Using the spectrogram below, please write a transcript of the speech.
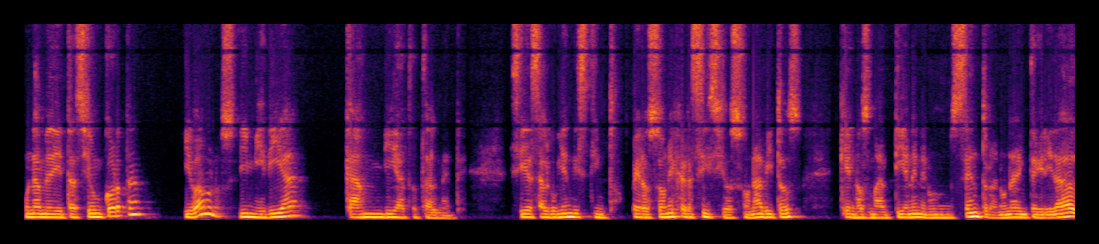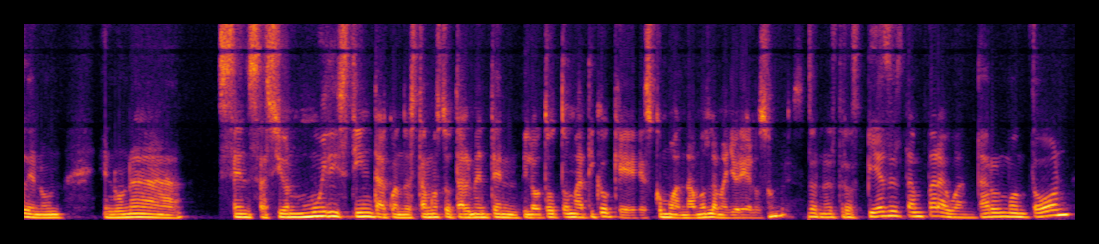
una meditación corta y vámonos. Y mi día cambia totalmente. Sí, es algo bien distinto, pero son ejercicios, son hábitos que nos mantienen en un centro, en una integridad, en, un, en una sensación muy distinta cuando estamos totalmente en piloto automático, que es como andamos la mayoría de los hombres. Nuestros pies están para aguantar un montón,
